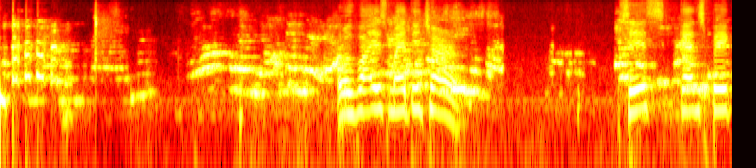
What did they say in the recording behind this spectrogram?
Ulfa is my teacher. She can speak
